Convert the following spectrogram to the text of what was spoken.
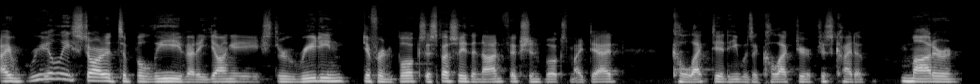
I really started to believe at a young age through reading different books, especially the nonfiction books my dad collected. He was a collector of just kind of modern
